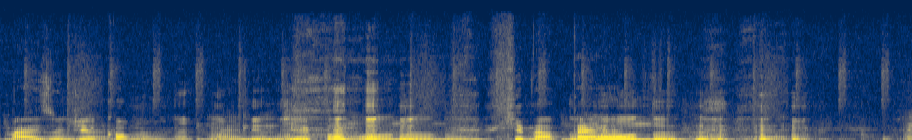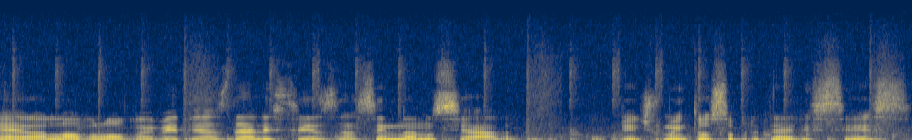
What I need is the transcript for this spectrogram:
Mais um dia comum, né? Mais Aqui um no- dia comum no, no, Aqui na no Terra. mundo. É, logo logo vai ter as DLCs né, sendo anunciadas. A gente comentou sobre DLCs.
